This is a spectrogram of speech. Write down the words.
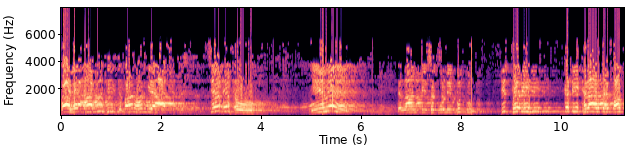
پہلے آلو سی زبان ہو گیا۔ چپ ہو۔ لانتی سکولی فدو جتھے بھی گڈی کھلار دے پمپ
